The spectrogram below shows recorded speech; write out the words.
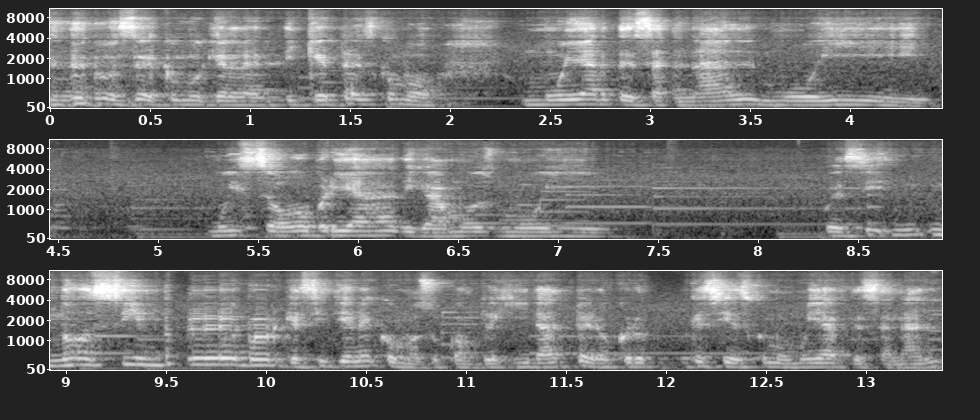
o sea, como que la etiqueta es como muy artesanal, muy, muy sobria, digamos, muy, pues sí, no simple porque sí tiene como su complejidad, pero creo que sí es como muy artesanal,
